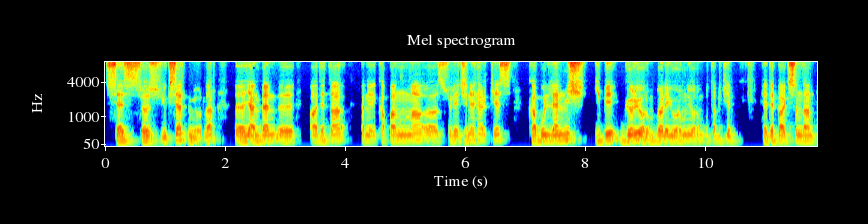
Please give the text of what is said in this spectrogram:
ses, söz yükseltmiyorlar. E, yani ben e, adeta hani kapanma e, sürecini herkes kabullenmiş gibi görüyorum, böyle yorumluyorum. Bu tabii ki HDP açısından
